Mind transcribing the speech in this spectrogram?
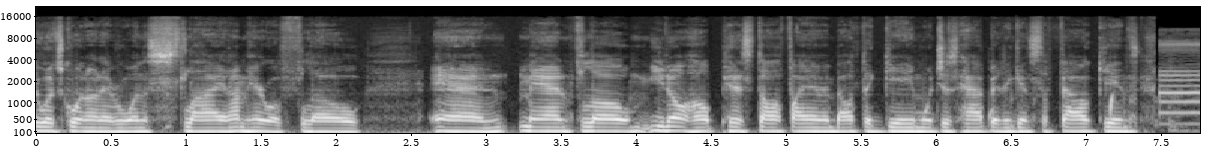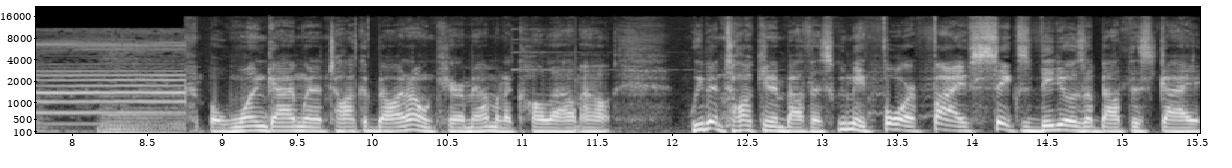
what's going on, everyone? This is Sly, and I'm here with Flo. And man, Flo, you know how pissed off I am about the game which just happened against the Falcons. But one guy I'm going to talk about, I don't care, man. I'm going to call out. out. We've been talking about this. We made four, five, six videos about this guy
